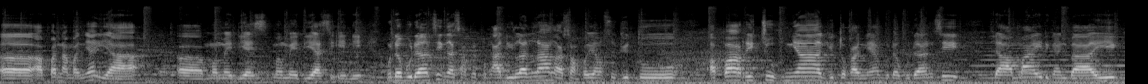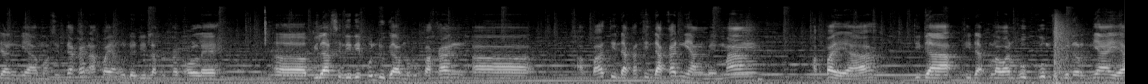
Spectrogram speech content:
eh, apa namanya ya eh, memediasi memediasi ini. Mudah-mudahan sih nggak sampai pengadilan lah nggak sampai yang segitu apa ricuhnya gitu kan ya. Mudah-mudahan sih damai dengan baik dan ya maksudnya kan apa yang udah dilakukan oleh eh, Bilar sendiri pun juga merupakan eh, apa tindakan-tindakan yang memang apa ya tidak tidak melawan hukum sebenarnya ya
